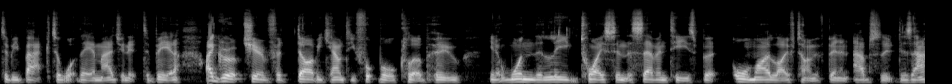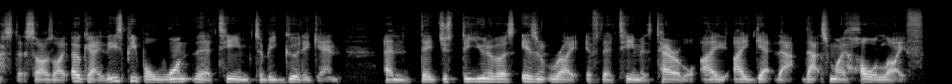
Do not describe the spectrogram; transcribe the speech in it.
to be back to what they imagine it to be. And I grew up cheering for Derby County Football Club, who you know, won the league twice in the 70s, but all my lifetime have been an absolute disaster. So I was like, okay, these people want their team to be good again. And they just, the universe isn't right if their team is terrible. I, I get that. That's my whole life.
